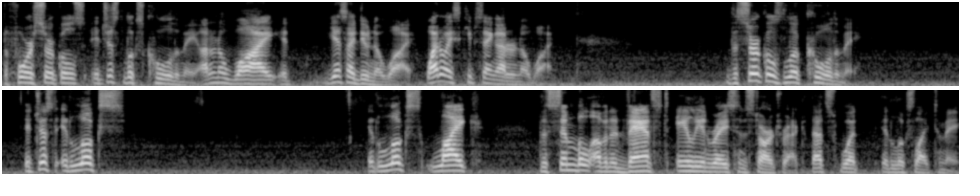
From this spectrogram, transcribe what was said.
the four circles, it just looks cool to me. I don't know why it, yes, I do know why. Why do I keep saying I don't know why? The circles look cool to me. It just, it looks, it looks like the symbol of an advanced alien race in Star Trek. That's what it looks like to me.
